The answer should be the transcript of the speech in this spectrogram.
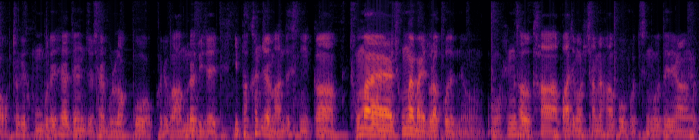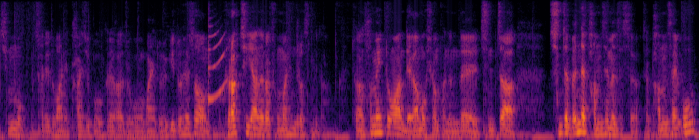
어떻게 공부를 해야 되는지 잘 몰랐고 그리고 아무래도 이제 입학한 지 얼마 안 됐으니까 정말 정말 많이 놀았거든요. 뭐 행사도 다 빠짐없이 참여하고 뭐 친구들이랑 뭐 친목 자리도 많이 가지고 그래가지고 많이 놀기도 해서 벼락치기 하느라 정말 힘들었습니다. 저는 3일 동안 네 과목 시험 봤는데 진짜 진짜 맨날 밤새면서 했어요. 밤새고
